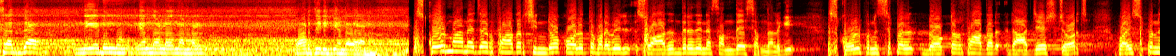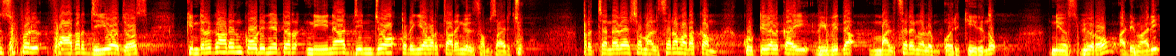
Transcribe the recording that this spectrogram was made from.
ശ്രദ്ധ നേടുന്നു എന്നുള്ളത് നമ്മൾ ഓർത്തിരിക്കേണ്ടതാണ്. School manager father Shindo Kolathupadavil സ്വാതന്ത്ര്യദിന സന്ദേശം നൽകി. School principal doctor father Rajesh George vice principal father Jio Jose kindergarten coordinator Neena Jinjo തുടങ്ങിയവർ ചടങ്ങിൽ സംസാരിച്ചു. പ്രച്ഛന്നവേഷ മത്സരമടക്കം കുട്ടികൾക്കായി വിവിധ മത്സരങ്ങളും ഒരുക്കിയിരുന്നു. News bureau Adimali.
